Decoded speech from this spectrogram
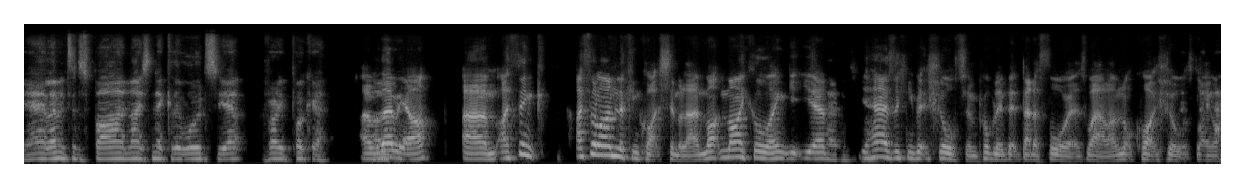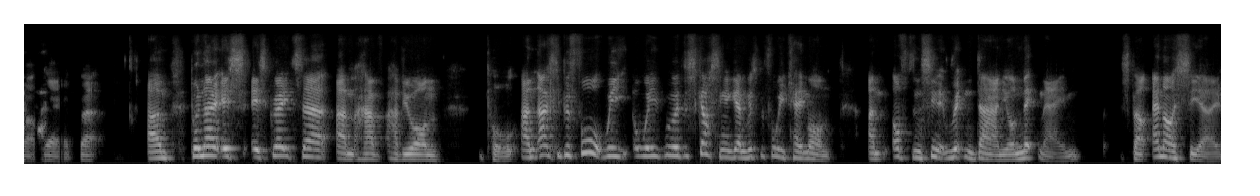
Yeah, Leamington Spa, nice neck of the woods. Yeah, very pucker. Oh, well, there we are. Um, I think I feel I'm looking quite similar. Ma- Michael, I think yeah, your hair's looking a bit shorter and probably a bit better for it as well. I'm not quite sure what's going on up there, but um, but no, it's it's great to um, have have you on, Paul. And actually, before we we were discussing again just before we came on, I've often seen it written down your nickname spelled N I C O,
